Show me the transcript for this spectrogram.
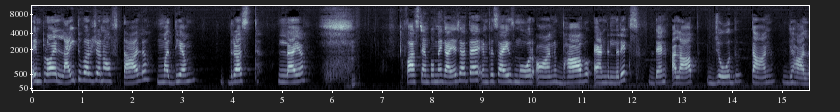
employ light version of taal madhyam drut लय फास्ट टेंपो में गाया जाता है emphasize more on bhav and lyrics then alap jod taan झाल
